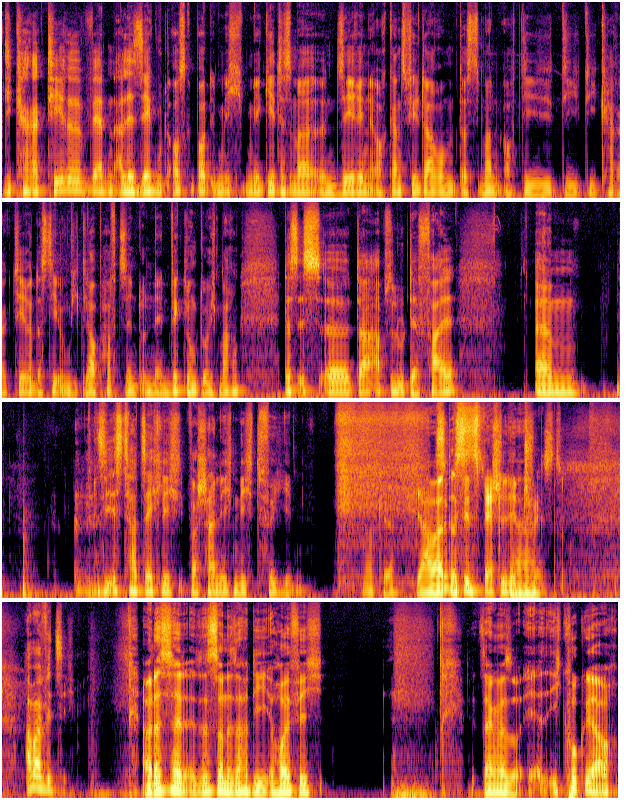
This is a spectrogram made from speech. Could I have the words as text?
die Charaktere werden alle sehr gut ausgebaut. Ich, mir geht es immer in Serien auch ganz viel darum, dass man auch die, die, die Charaktere, dass die irgendwie glaubhaft sind und eine Entwicklung durchmachen. Das ist äh, da absolut der Fall. Ähm, sie ist tatsächlich wahrscheinlich nichts für jeden. Okay. Ja, aber ist ein das bisschen Special ja. Interest. So. Aber witzig. Aber das ist halt, das ist so eine Sache, die häufig, sagen wir so, ich gucke ja auch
